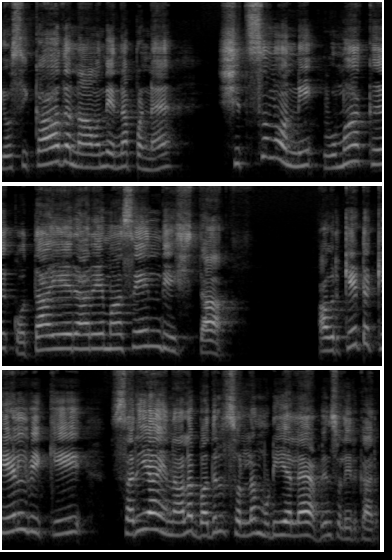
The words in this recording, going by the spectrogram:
யோசிக்காத நான் வந்து என்ன பண்ணேன்? ஷிட்சுமோ நீ உமாக்கு கொத்தாயேராரே மாசேந்தேஷ்தா அவர் கேட்ட கேள்விக்கு சரியாக என்னால் பதில் சொல்ல முடியலை அப்படின்னு சொல்லியிருக்காரு.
